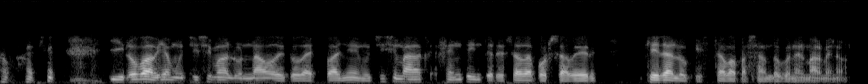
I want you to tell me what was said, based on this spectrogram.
y luego había muchísimo alumnado de toda España y muchísima gente interesada por saber qué era lo que estaba pasando con el Mar Menor.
